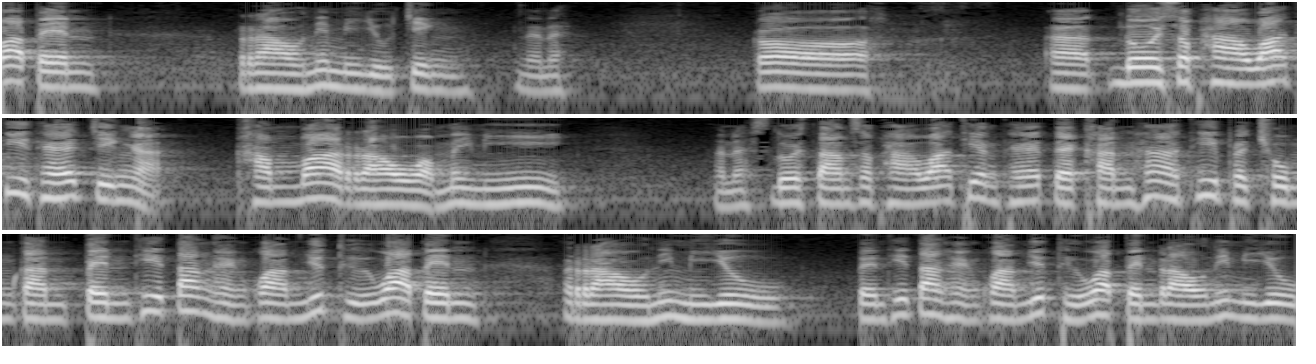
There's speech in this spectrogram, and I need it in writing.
ว่าเป็นเเราเนี่ยมีอยู่จริงเนี่ยนะก็โดยสภาวะที่แท้จริงอะคำว่าเราอะไม่มีนะโดยตามสภาวะเที่ยงแท้แต่ขันห้าที่ประชุมกันเป็นที่ตั้งแห่งความยึดถือว่าเป็นเรานี่มีอยู่ เป็นที่ตั้งแห่งความยึดถือว่าเป็นเรานี่มีอยู่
